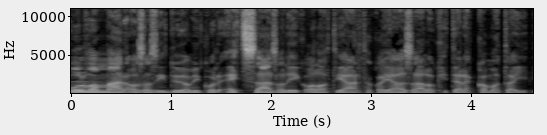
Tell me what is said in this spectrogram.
Hol van már az az idő, amikor egy százalék alatt jártak a jelzálog hitelek kamatai?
